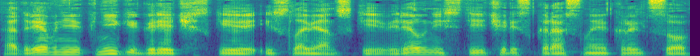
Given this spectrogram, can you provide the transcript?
а древние книги греческие и славянские велел нести через Красное крыльцо,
